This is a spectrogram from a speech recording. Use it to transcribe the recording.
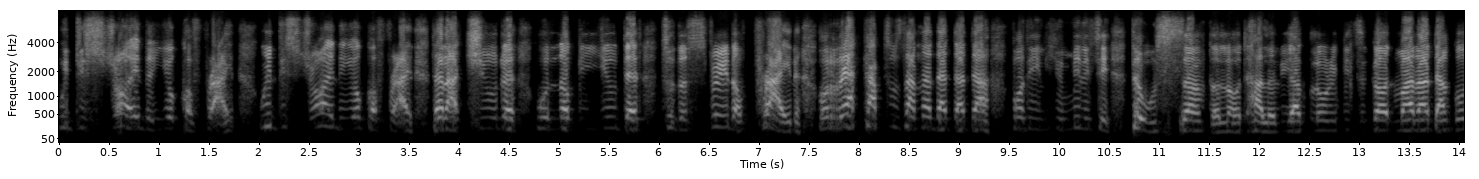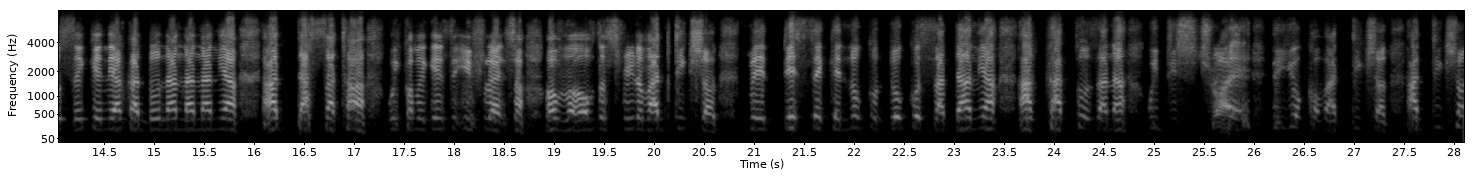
we destroy the yoke of pride. We destroy the yoke of pride that our children will not be yielded to the spirit of pride. But in humility, they will serve the Lord. Hallelujah. Glory be to God. We come against the influence of, of the spirit of addiction. We destroy the yoke of addiction, addiction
